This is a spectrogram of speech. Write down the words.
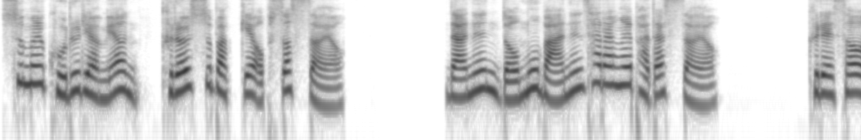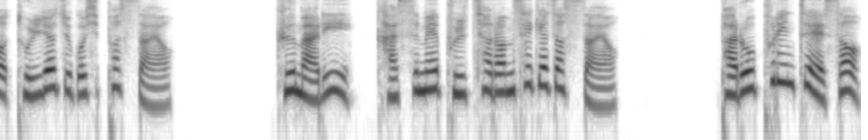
숨을 고르려면 그럴 수밖에 없었어요. 나는 너무 많은 사랑을 받았어요. 그래서 돌려주고 싶었어요. 그 말이 가슴에 불처럼 새겨졌어요. 바로 프린트해서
